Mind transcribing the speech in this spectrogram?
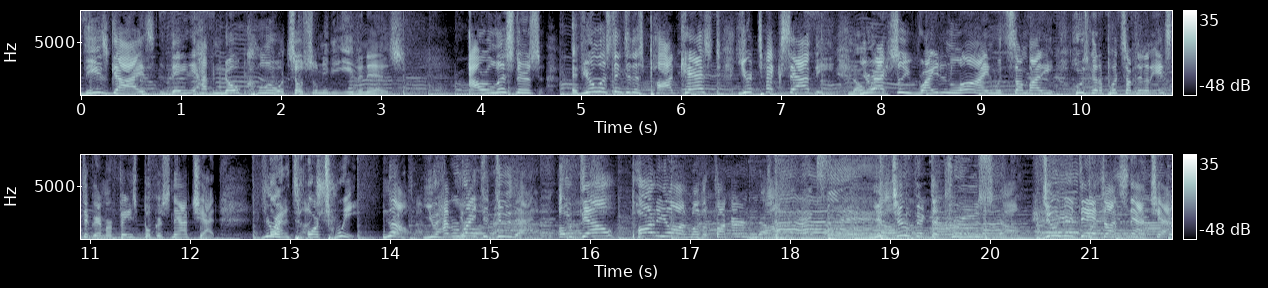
These guys, they have no clue what social media even is. Our listeners, if you're listening to this podcast, you're tech savvy. No you're way. actually right in line with somebody who's going to put something on Instagram or Facebook or Snapchat. You're or, out of touch. Or tweet. No, you have a right to do that. Odell, party on, motherfucker. No. You too, Victor Cruz. No. Do your dance on Snapchat.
